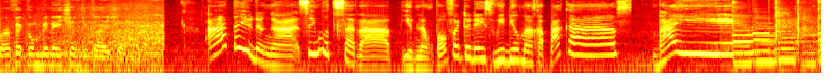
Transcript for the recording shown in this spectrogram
Perfect combination yung kaya siya. At ayun na nga, simot sarap. Yun lang po for today's video mga kapakas. Bye!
